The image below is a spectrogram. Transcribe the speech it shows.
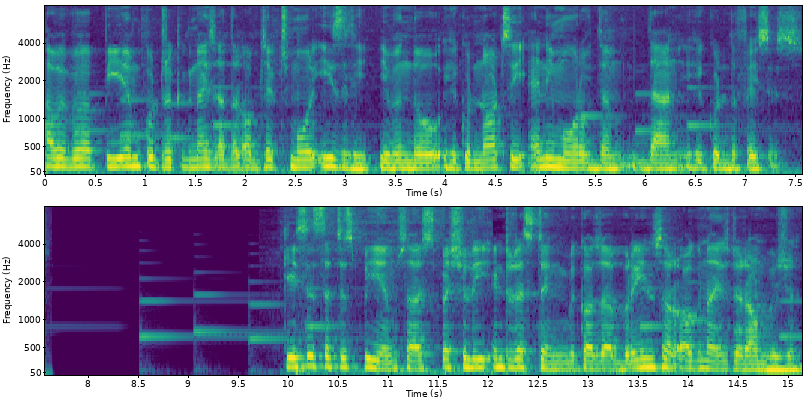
However, PM could recognize other objects more easily, even though he could not see any more of them than he could the faces. Cases such as PMs are especially interesting because our brains are organized around vision.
